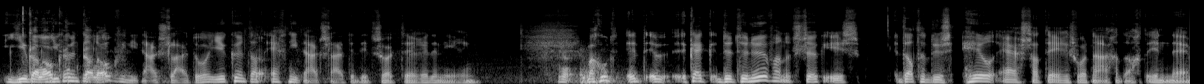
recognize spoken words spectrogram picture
je, kan ook, je kunt kan dat ook. ook weer niet uitsluiten hoor. Je kunt dat ja. echt niet uitsluiten, dit soort uh, redenering. Ja. Maar goed, het, kijk, de teneur van het stuk is dat er dus heel erg strategisch wordt nagedacht in, uh,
